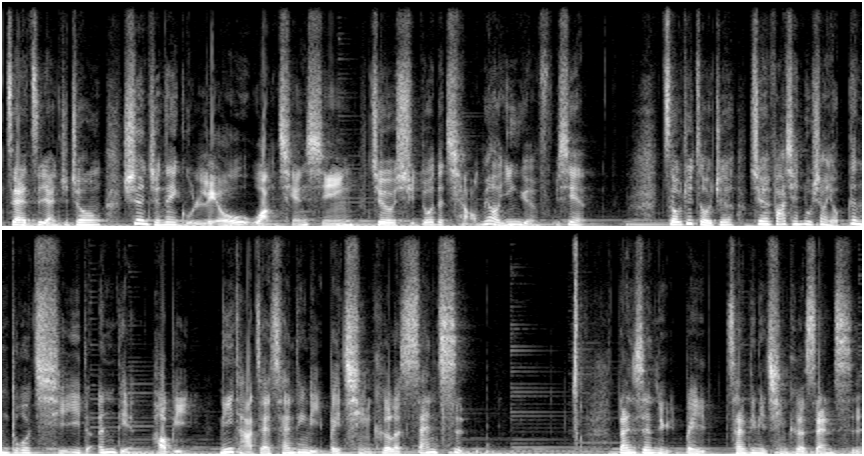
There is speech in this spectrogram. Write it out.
在自然之中，顺着那股流往前行，就有许多的巧妙因缘浮现。走着走着，居然发现路上有更多奇异的恩典，好比妮塔在餐厅里被请客了三次，单身女被餐厅里请客三次，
